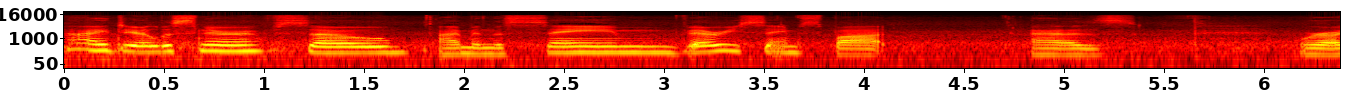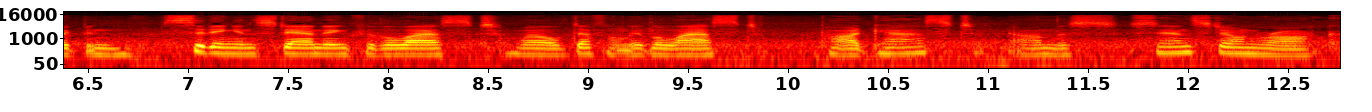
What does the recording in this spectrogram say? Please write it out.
Hi, dear listener. So, I'm in the same, very same spot as where I've been sitting and standing for the last, well, definitely the last podcast on this sandstone rock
